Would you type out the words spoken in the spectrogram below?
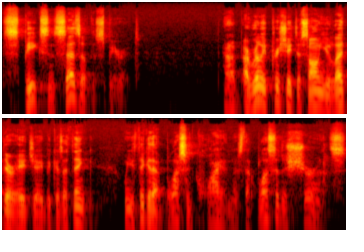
speaks and says of the Spirit. And I, I really appreciate the song you led there, AJ, because I think when you think of that blessed quietness, that blessed assurance,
